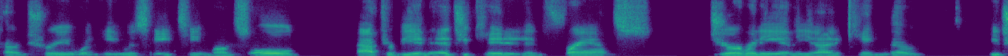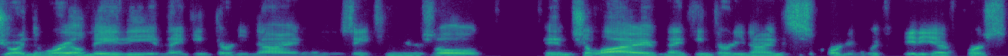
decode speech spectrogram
country when he was 18 months old after being educated in France. Germany and the United Kingdom. He joined the Royal Navy in 1939 when he was 18 years old. In July of 1939, this is according to Wikipedia, of course.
